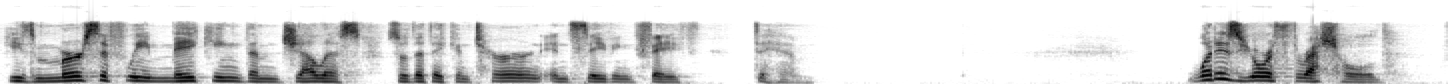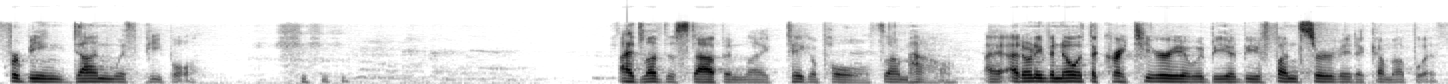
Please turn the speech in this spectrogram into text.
He's mercifully making them jealous so that they can turn in saving faith to Him. What is your threshold for being done with people. I'd love to stop and like take a poll somehow. I, I, don't even know what the criteria would be. It'd be a fun survey to come up with.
